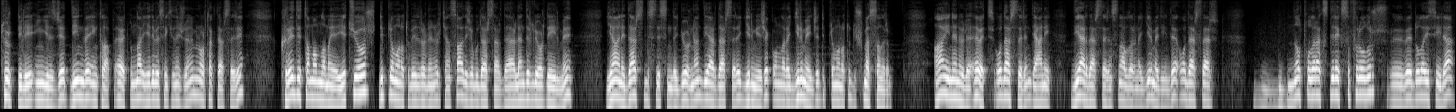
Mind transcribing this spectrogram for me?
Türk dili, İngilizce, din ve inkılap. Evet bunlar 7 ve 8. dönemin ortak dersleri. Kredi tamamlamaya yetiyor. Diploma notu belirlenirken sadece bu dersler değerlendiriliyor değil mi? Yani ders listesinde görünen diğer derslere girmeyecek. Onlara girmeyince diploma notu düşmez sanırım. Aynen öyle. Evet o derslerin yani diğer derslerin sınavlarına girmediğinde o dersler not olarak direkt sıfır olur e, ve dolayısıyla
